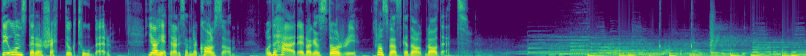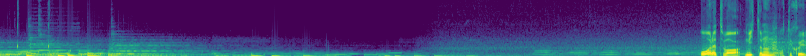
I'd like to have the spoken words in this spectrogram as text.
Det är onsdag den 6 oktober. Jag heter Alexandra Karlsson och det här är dagens story från Svenska Dagbladet. Året var 1987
